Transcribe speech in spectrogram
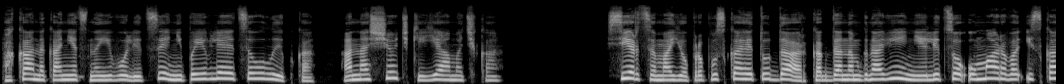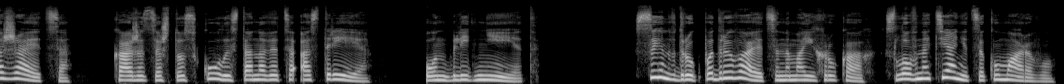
пока, наконец, на его лице не появляется улыбка, а на щечке ямочка. Сердце мое пропускает удар, когда на мгновение лицо Умарова искажается. Кажется, что скулы становятся острее. Он бледнеет. Сын вдруг подрывается на моих руках, словно тянется к Умарову,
